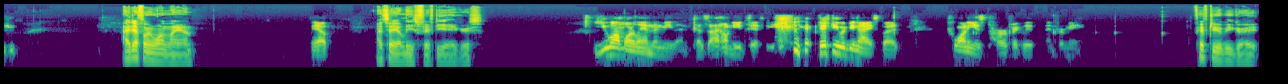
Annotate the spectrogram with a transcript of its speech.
I definitely want land. Yep. I'd say at least fifty acres. You want more land than me then, because I don't need 50. 50 would be nice, but 20 is perfectly fine for me. 50 would be great.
